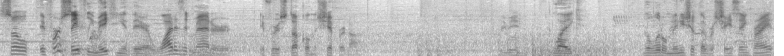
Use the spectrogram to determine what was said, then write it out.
So, if we're safely making it there, why does it matter if we're stuck on the ship or not? What do you mean? Like, the little mini ship that we're chasing, right?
